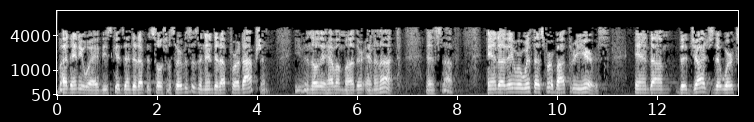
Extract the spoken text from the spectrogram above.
But anyway, these kids ended up in social services and ended up for adoption, even though they have a mother and an aunt and stuff. And uh, they were with us for about three years. And um, the judge that works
